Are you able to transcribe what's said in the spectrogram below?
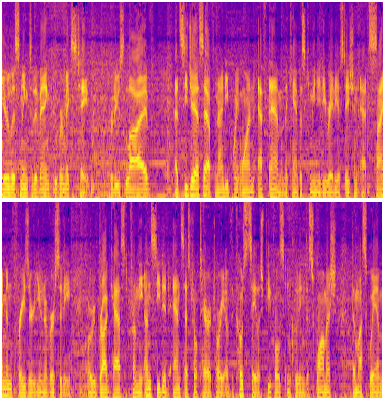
You're listening to the Vancouver Mixtape, produced live at CJSF 90.1 FM, the campus community radio station at Simon Fraser University, where we broadcast from the unceded ancestral territory of the Coast Salish peoples, including the Squamish, the Musqueam,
